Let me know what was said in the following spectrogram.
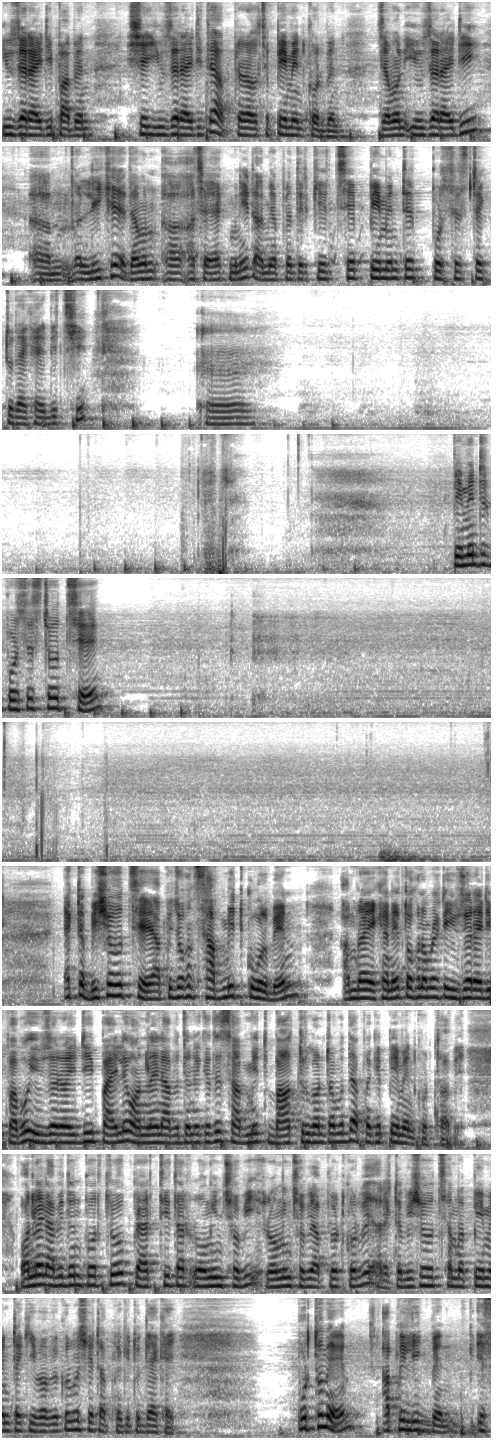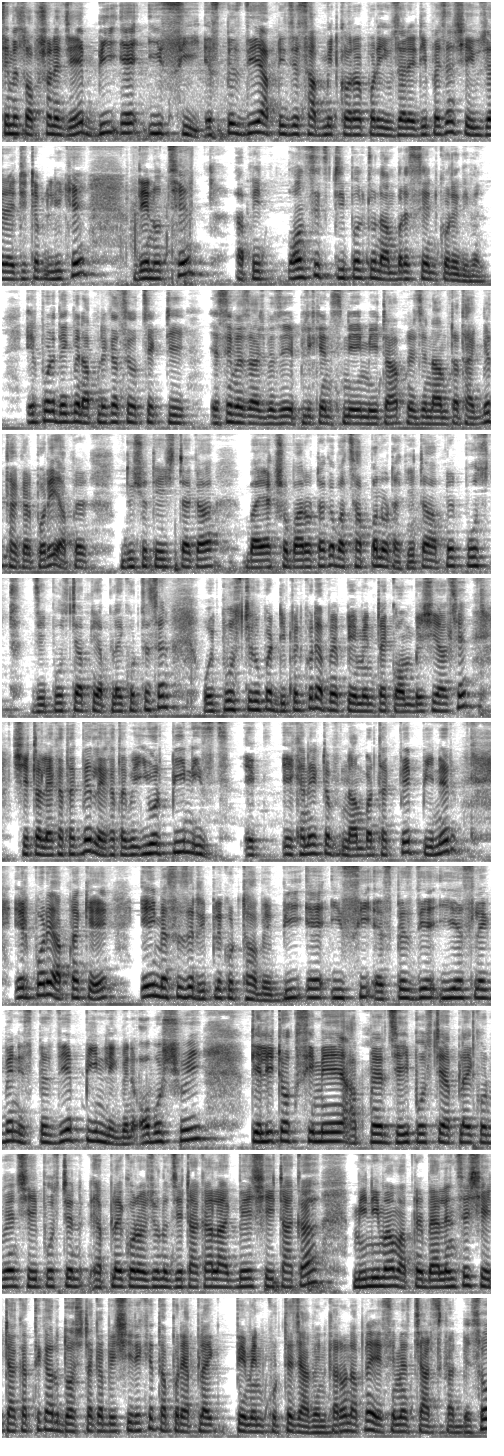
ইউজার আইডি পাবেন। সেই ইউজার আইডিতে আপনারা হচ্ছে পেমেন্ট করবেন। যেমন ইউজার আইডি লিখে, যেমন আচ্ছা এক মিনিট, আমি আপনাদেরকে হচ্ছে পেমেন্টের প্রসেসটা একটু দেখাই দিচ্ছি। পেমেন্টের প্রসেসটা হচ্ছে একটা বিষয় হচ্ছে, আপনি যখন সাবমিট করবেন, আমরা এখানে তখন আমরা একটা ইউজার আইডি পাবো। ইউজার আইডি পাইলে অনলাইন আবেদনের ক্ষেত্রে সাবমিট বাহাত্তর ঘণ্টার মধ্যে আপনাকে পেমেন্ট করতে হবে। অনলাইন আবেদনপত্র, প্রার্থী তার রঙিন ছবি রঙিন ছবি আপলোড করবে। আর একটা বিষয় হচ্ছে, আমরা পেমেন্টটা কীভাবে করব সেটা আপনাকে একটু দেখাই। প্রথমে আপনি লিখবেন এস এম এস অপশনে যে বিএইসি স্পেস দিয়ে আপনি যে সাবমিট করার পরে ইউজার আইডি পাইছেন, সেই ইউজার আইডিটা লিখে দেন হচ্ছে আপনি ওয়ান সিক্স ট্রিপল টু নাম্বারে সেন্ড করে দিবেন। এরপরে দেখবেন আপনার কাছে হচ্ছে একটি এস এম এস আসবে যে অ্যাপ্লিকেন্টস নেম এটা, আপনার যে নামটা থাকবে, থাকার পরে আপনার দুশো তেইশ টাকা বা একশো বারো টাকা বা ছাপ্পান্ন টাকা, এটা আপনার পোস্ট যে পোস্টে আপনি অ্যাপ্লাই করতেছেন, ওই পোস্টের উপর ডিপেন্ড করে আপনার পেমেন্টটা কম বেশি আছে। সেটা লেখা থাকবে লেখা থাকবে ইওর পিন ইজ এখানে একটা নাম্বার থাকবে পিনের এরপরে আপনাকে এই মেসেজের রিপ্লাই করতে হবে। বিএইসি স্পেস দিয়ে ইএস লিখবেন স্পেস দিয়ে পিন লিখবেন। অবশ্যই টেলিটক সিমে আপনার যেই পোস্টে অ্যাপ্লাই করবেন, সেই পোস্টে অ্যাপ্লাই করার জন্য যে টাকা লাগবে, সেই টাকা মিনিমাম আপনার ব্যালেন্সে সেই টাকার থেকে আরও দশ টাকা বেশি রেখে তারপর অ্যাপ্লাই পেমেন্ট করতে যাবেন, কারণ আপনার এস এম এস চার্জ কাটবে। সো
